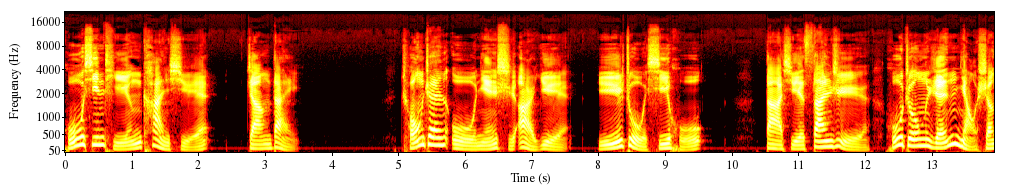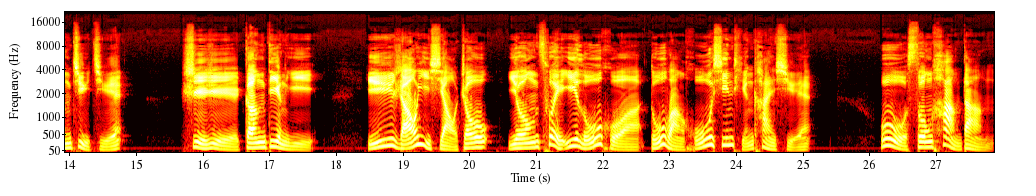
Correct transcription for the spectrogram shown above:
湖心亭看雪，张岱。崇祯五年十二月，余住西湖。大雪三日，湖中人鸟声俱绝。是日更定矣，余饶一小舟，拥翠衣炉火，独往湖心亭看雪。雾凇沆荡，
